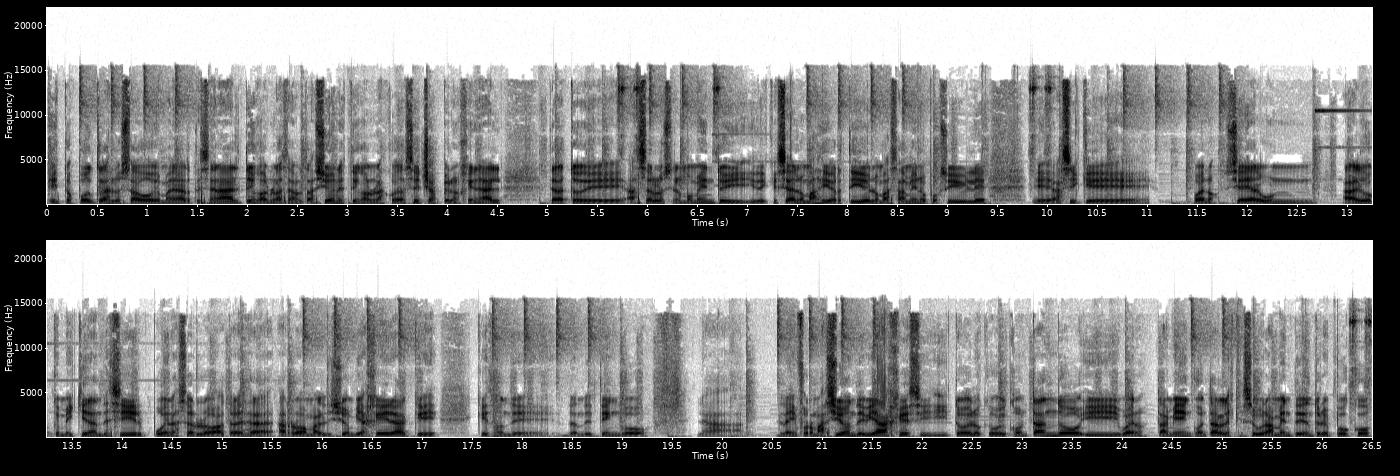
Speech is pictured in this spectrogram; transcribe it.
estos podcasts los hago de manera artesanal, tengo algunas anotaciones, tengo algunas cosas hechas, pero en general trato de hacerlos en el momento y, de que sea lo más divertido y lo más ameno posible. Eh, así que, bueno, si hay algún algo que me quieran decir, pueden hacerlo a través de arroba maldición viajera, que, que es donde, donde tengo la, la información de viajes y, todo lo que voy contando y bueno, también contarles que seguramente dentro de poco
